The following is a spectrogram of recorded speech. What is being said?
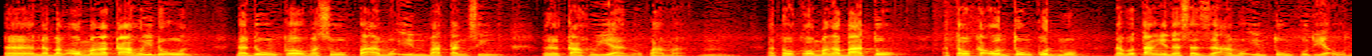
Uh, nabang o mga kahoy doon na doon ko masupa amuin batang sing uh, kahuyan upama. Hmm. Atau kau mga bato atau kaon tungkod mo nabutangin na sa za amuin tungkod yaon.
